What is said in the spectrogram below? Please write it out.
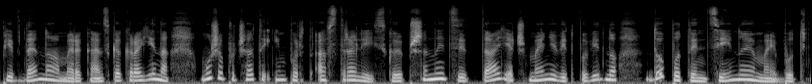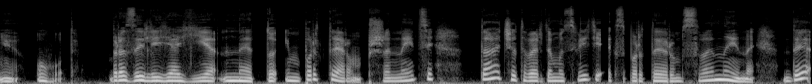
південноамериканська країна може почати імпорт австралійської пшениці та ячменю відповідно до потенційної майбутньої угоди. Бразилія є нетто імпортером пшениці та четвертим світі експортером свинини, де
